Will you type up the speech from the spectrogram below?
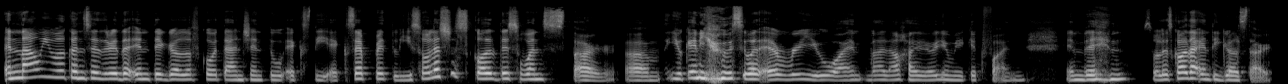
And now we will consider the integral of cotangent to x dx separately. So let's just call this one star. Um, you can use whatever you want. Bala kayo, you make it fun. And then, so let's call that integral star.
